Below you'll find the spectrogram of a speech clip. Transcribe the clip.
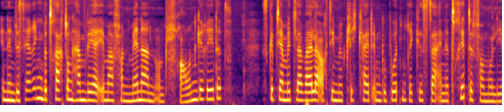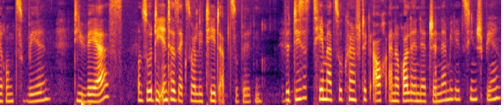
In den bisherigen Betrachtungen haben wir ja immer von Männern und Frauen geredet. Es gibt ja mittlerweile auch die Möglichkeit, im Geburtenregister eine dritte Formulierung zu wählen, divers, und so die Intersexualität abzubilden. Wird dieses Thema zukünftig auch eine Rolle in der Gendermedizin spielen?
